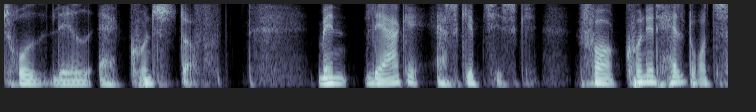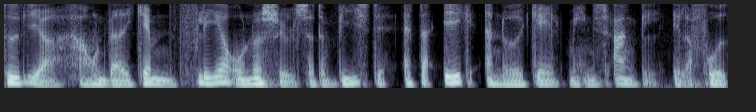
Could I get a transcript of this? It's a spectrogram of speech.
tråd lavet af kunststof. Men Lærke er skeptisk, for kun et halvt år tidligere har hun været igennem flere undersøgelser, der viste, at der ikke er noget galt med hendes ankel eller fod.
